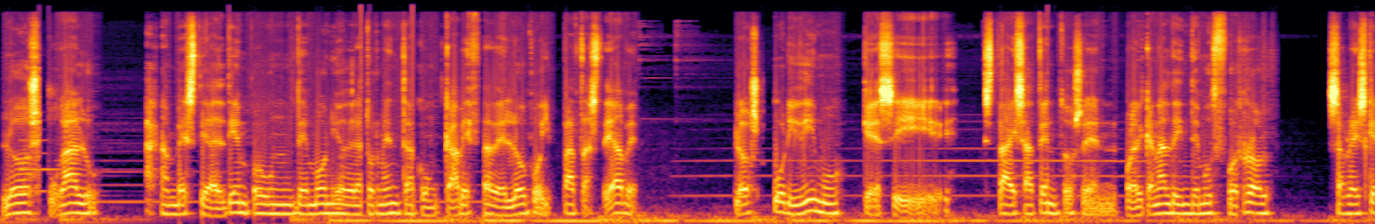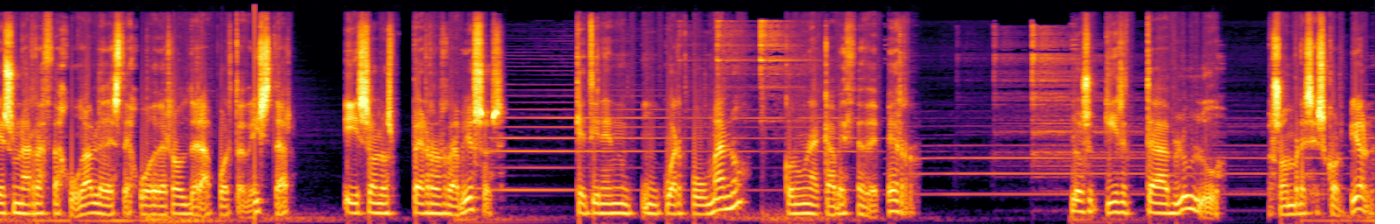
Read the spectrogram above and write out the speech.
Los Ugalu la gran bestia del tiempo, un demonio de la tormenta con cabeza de lobo y patas de ave. Los Uridimu, que si estáis atentos en, por el canal de Indemut for Roll, sabréis que es una raza jugable de este juego de rol de la puerta de Istar. Y son los perros rabiosos, que tienen un cuerpo humano con una cabeza de perro. Los Girtablulu, los hombres escorpión,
